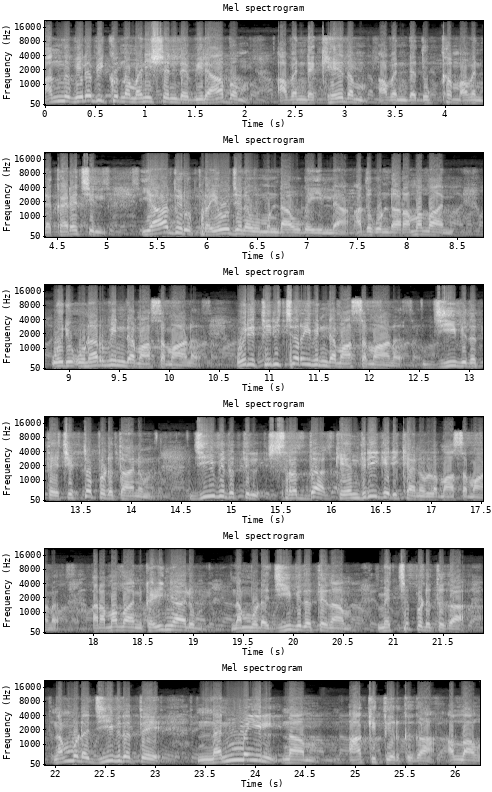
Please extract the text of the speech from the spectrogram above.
അന്ന് വിലപിക്കുന്ന മനുഷ്യന്റെ വിലാപം അവന്റെ ഖേദം അവന്റെ ദുഃഖം അവന്റെ കരച്ചിൽ യാതൊരു പ്രയോജനവും ഉണ്ടാവുകയില്ല. അതുകൊണ്ട് റമദാൻ ഒരു ഉണർവിന്റെ മാസമാണ് ഒരു തിരിച്ചറിവിന്റെ മാസമാണ്. ജീവിതത്തെ ചിട്ടപ്പെടുത്താനും ജീവിതത്തിൽ ശ്രദ്ധ കേന്ദ്രീകരിക്കാനുള്ള മാസമാണ്. റമദാൻ കഴിഞ്ഞാലും നമ്മുടെ ജീവിതത്തെ നാം മെച്ചപ്പെടുത്തുക നമ്മുടെ ജീവിതത്തെ നന്മയിൽ നാം ആക്കി തീർക്കുക അള്ളാഹു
